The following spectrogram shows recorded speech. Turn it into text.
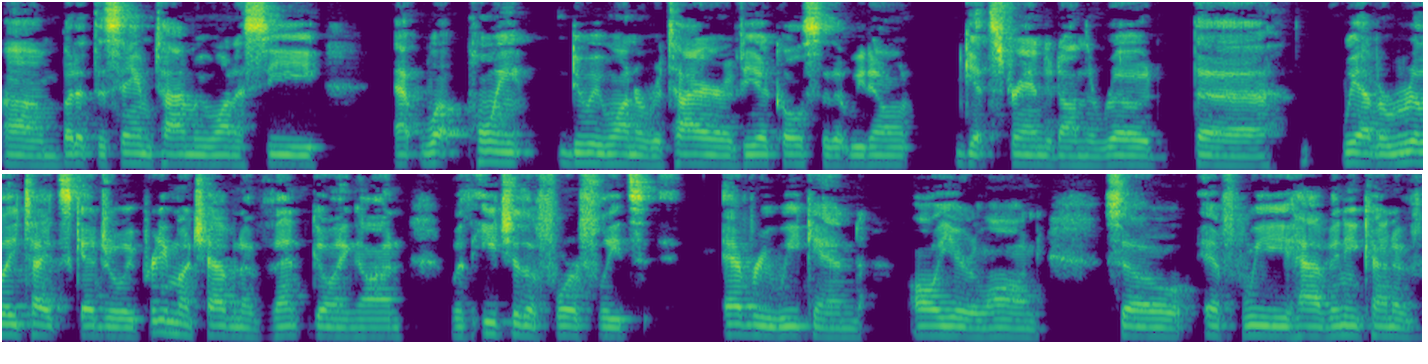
um, but at the same time, we want to see at what point do we want to retire a vehicle so that we don't get stranded on the road. The we have a really tight schedule. We pretty much have an event going on with each of the four fleets every weekend all year long. So if we have any kind of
